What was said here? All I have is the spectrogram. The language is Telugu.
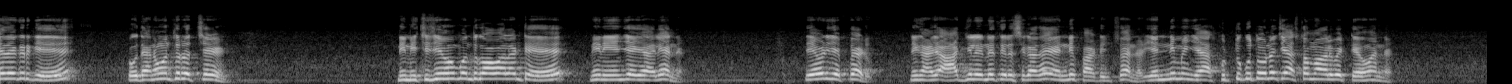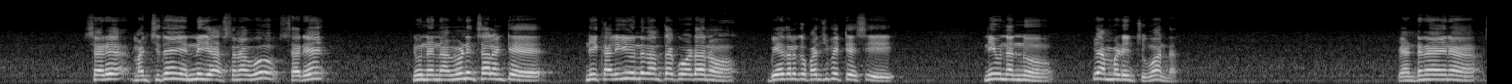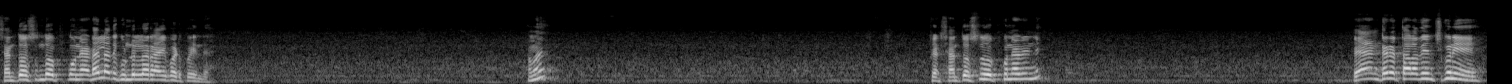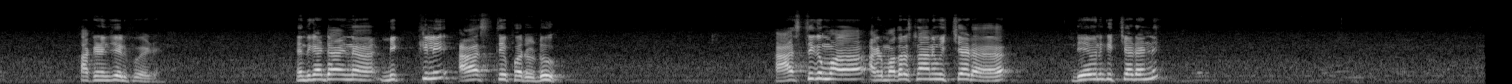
ముఖ్య దగ్గరికి ఒక ధనవంతుడు వచ్చాడు. నేను నిత్యజీవం పొందుకోవాలంటే నేను ఏం చేయాలి? అన్నాడు. దేవుడు చెప్పాడు నీకు ఆజ్ఞలు ఎన్ని తెలుసు కదా అవన్నీ పాటించు అన్నాడు. ఇవన్నీ మేము చే పుట్టుకుతోనే చేస్తాం మొదలుపెట్టాము అన్నాడు. సరే మంచిదే ఎన్ని చేస్తున్నావు? సరే నువ్వు నన్ను అభిమానించాలంటే నీ కలిగి ఉన్నదంతా కూడాను బీదలకు పంచిపెట్టేసి నీవు నన్ను వెంబడించుము అన్నారు. వెంటనే ఆయన సంతోషంతో ఒప్పుకున్నాడా లేదా గుండెల్లో రాయి పడిపోయిందా? అమ్మా? సంతోషంతో ఒప్పుకున్నాడండి? వెంటనే తలదించుకుని అక్కడి నుంచి వెళ్ళిపోయాడు. ఎందుకంటే ఆయన మిక్కిలి ఆస్తిపరుడు. ఆస్తికి మొ అక్కడ మొదటి స్నానం ఇచ్చాడా? దేవునికి ఇచ్చాడండి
